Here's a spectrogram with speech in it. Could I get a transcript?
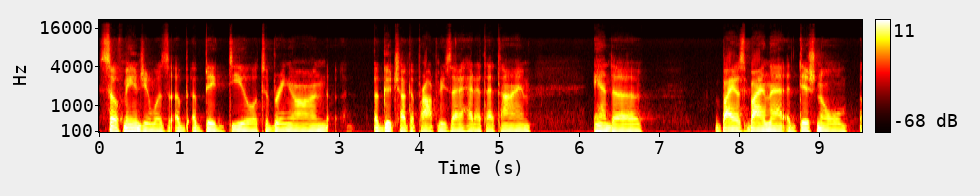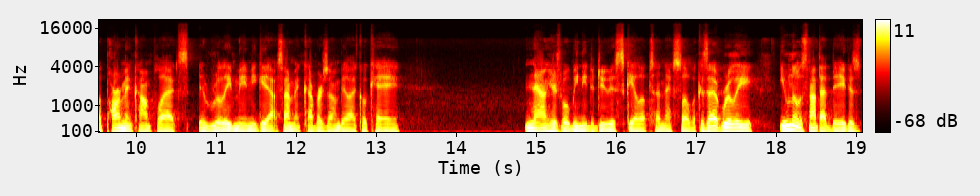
self managing was a, a big deal to bring on a good chunk of properties that I had at that time. And uh, by us buying that additional apartment complex, it really made me get outside my comfort zone and be like, okay, now here's what we need to do is scale up to the next level. Because that really, even though it's not that big, is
